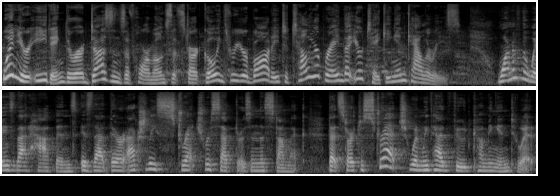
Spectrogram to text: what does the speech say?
When you're eating, there are dozens of hormones that start going through your body to tell your brain that you're taking in calories. One of the ways that happens is that there are actually stretch receptors in the stomach that start to stretch when we've had food coming into it.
